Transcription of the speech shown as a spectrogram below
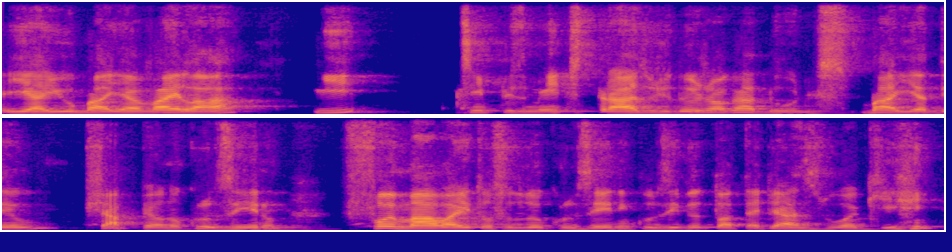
E aí o Bahia vai lá e simplesmente traz os dois jogadores. Bahia deu chapéu no Cruzeiro, foi mal aí torcedor do Cruzeiro, inclusive eu tô até de azul aqui.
